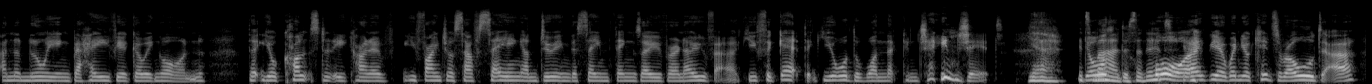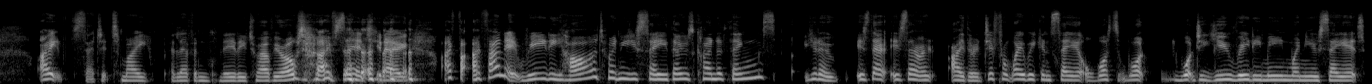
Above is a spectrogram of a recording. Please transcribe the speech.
an annoying behavior going on that you're constantly kind of, you find yourself saying and doing the same things over and over. You forget that you're the one that can change it. yeah it's Yours- mad isn't it Or, Yeah. you know, when your kids are older, I said it to my 11, nearly 12 year old. And I've said, you know, I, f- I find it really hard when you say those kind of things. You know, is there is there a, either a different way we can say it, or what's what what do you really mean when you say it?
